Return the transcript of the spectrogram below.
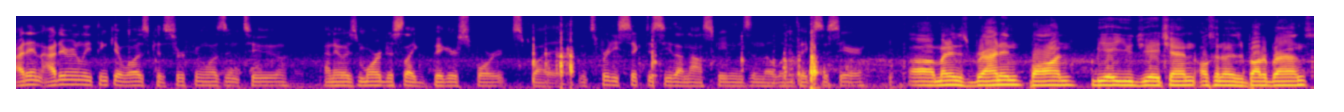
I didn't I didn't really think it was because surfing wasn't too, and it was more just like bigger sports. But it's pretty sick to see that now skating's in the Olympics this year. Uh, my name is Brandon Baughn, B A U G H N, also known as Brother Browns.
